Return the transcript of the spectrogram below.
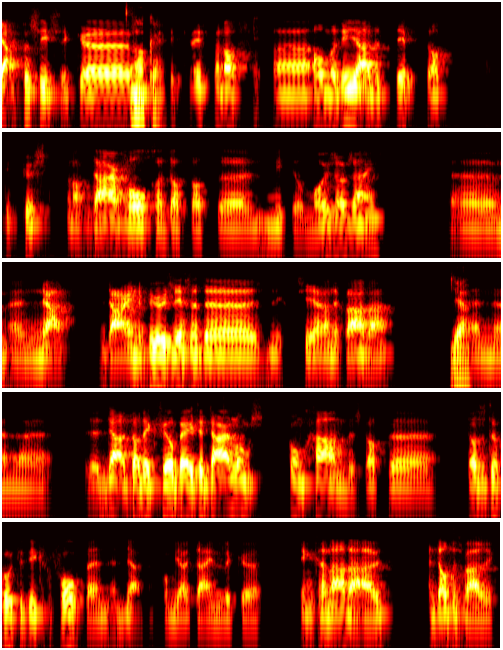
Ja, precies. Ik, eh, Oké. ik kreeg vanaf eh, Almeria de tip dat de kust vanaf daar volgen, dat dat eh, niet heel mooi zou zijn. Ehm, en ja, daar in de buurt liggen de, ligt Sierra Nevada. Ja. En eh, ja, dat ik veel beter daar langs kon gaan. Dus dat, dat is de route die ik gevolgd ben. En ja, dan kom je uiteindelijk in Granada uit. En dat is waar ik,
